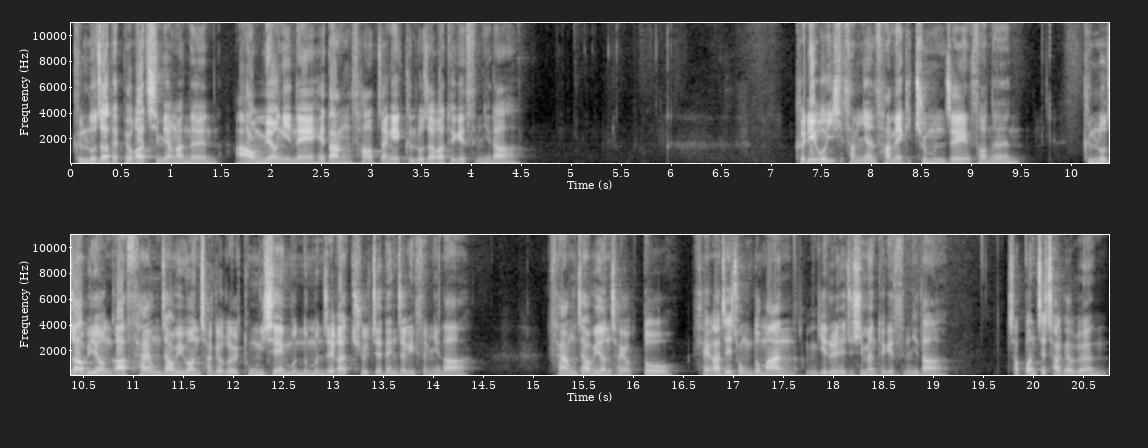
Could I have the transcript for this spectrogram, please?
근로자 대표가 지명하는 9명 이내의 해당 사업장의 근로자가 되겠습니다. 그리고 23년 3회 기출문제에서는 근로자위원과 사용자위원 자격을 동시에 묻는 문제가 출제된 적이 있습니다. 사용자위원 자격도 세 가지 정도만 암기를 해주시면 되겠습니다. 첫 번째 자격은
